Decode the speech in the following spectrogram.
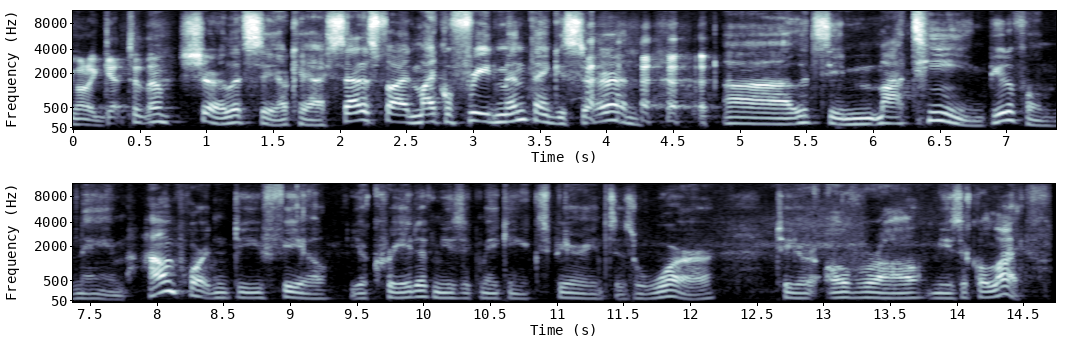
you want to get to them Sure. Let's see. Okay, I satisfied Michael Friedman. Thank you, sir. And, uh, let's see. Martine, beautiful name. How important do you feel your creative music making experiences were to your overall musical life?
